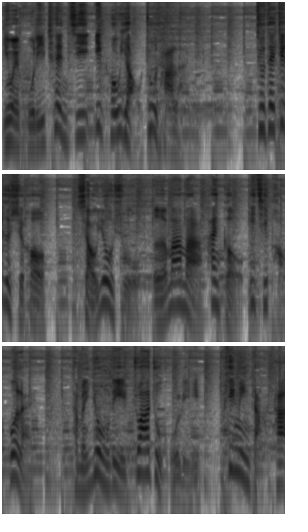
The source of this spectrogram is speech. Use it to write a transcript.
因为狐狸趁机一口咬住它了。就在这个时候，小鼬鼠、鹅妈妈和狗一起跑过来，他们用力抓住狐狸，拼命打它，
